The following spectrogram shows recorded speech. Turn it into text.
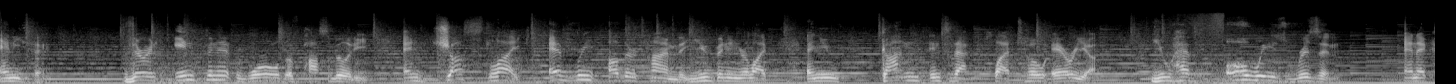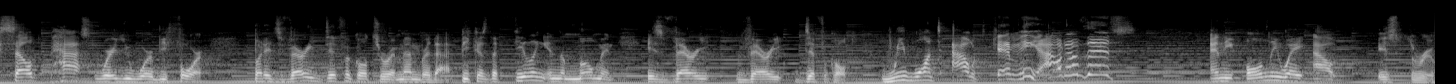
anything. They're an infinite world of possibility. And just like every other time that you've been in your life and you've gotten into that plateau area, you have always risen and excelled past where you were before. But it's very difficult to remember that because the feeling in the moment is very, very difficult. We want out. Get me out of this. And the only way out is through.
